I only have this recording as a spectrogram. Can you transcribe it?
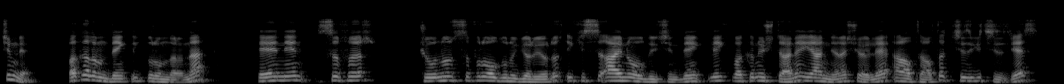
Şimdi bakalım denklik durumlarına. P'nin 0, Q'nun 0 olduğunu görüyoruz. İkisi aynı olduğu için denklik. Bakın 3 tane yan yana şöyle alt alta çizgi çizeceğiz.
